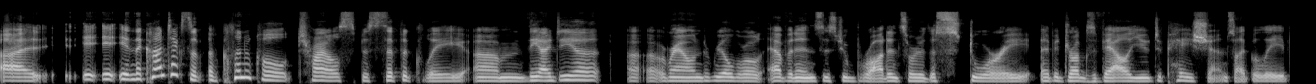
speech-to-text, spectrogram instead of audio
Uh, in the context of, of clinical trials specifically, um, the idea uh, around real world evidence is to broaden sort of the story of a drug's value to patients, I believe.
